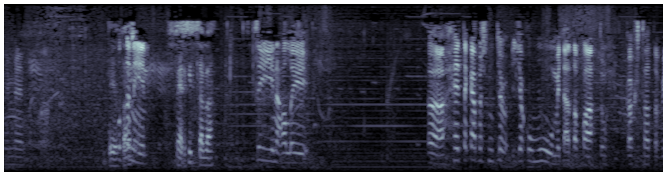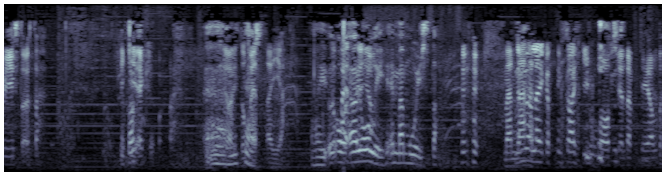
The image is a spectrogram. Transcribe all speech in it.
Nimenomaan. Mutta niin, merkittävää. siinä oli... Öö, heittäkääpäs nyt jo, joku muu, mitä tapahtui 2015 Digi Expolla. Se oli tubettajia. Ai, o, ai oli, en mä muista. Mä en nähdä, me leikattiin kaikki ulos sieltä videolta.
